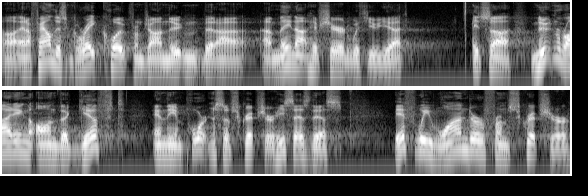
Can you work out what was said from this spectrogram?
Uh, and I found this great quote from John Newton that I, I may not have shared with you yet. It's uh, Newton writing on the gift and the importance of Scripture. He says this If we wander from Scripture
